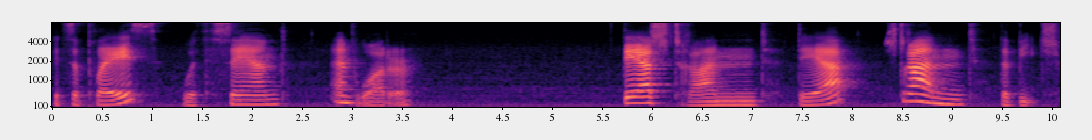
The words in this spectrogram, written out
It's a place with sand and water. Der Strand. Der Strand. The beach.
